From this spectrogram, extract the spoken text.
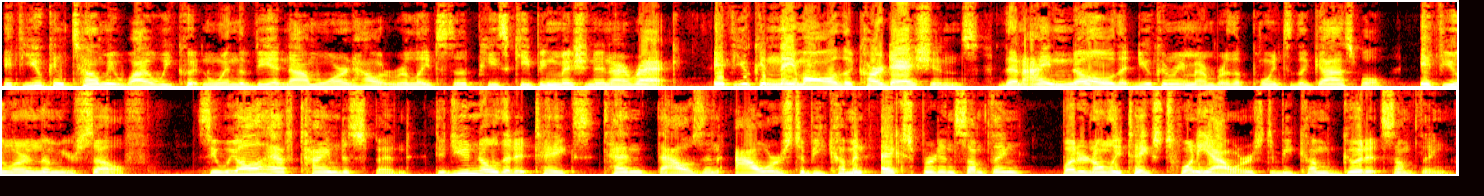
if you can tell me why we couldn't win the Vietnam War and how it relates to the peacekeeping mission in Iraq, if you can name all of the Kardashians, then I know that you can remember the points of the gospel if you learn them yourself. See, we all have time to spend. Did you know that it takes 10,000 hours to become an expert in something? But it only takes 20 hours to become good at something.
